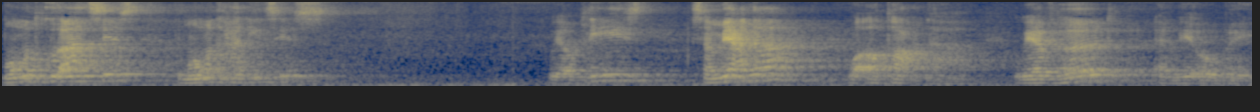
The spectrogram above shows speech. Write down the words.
the moment Quran says, the moment hadith says, we are pleased, sami'na wa ata'na. We have heard and we obey.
